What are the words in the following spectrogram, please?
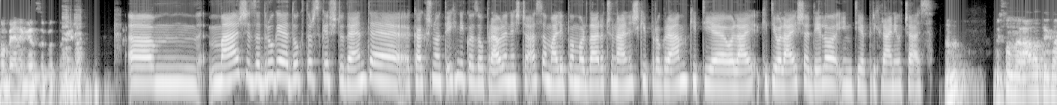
nobenega zagotovila. Imáš um, za druge doktorske študente kakšno tehniko za upravljanje s časom ali pa morda računalniški program, ki ti, olaj, ki ti olajša delo in ti je prihranil čas? Uh -huh. V bistvu narava tega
